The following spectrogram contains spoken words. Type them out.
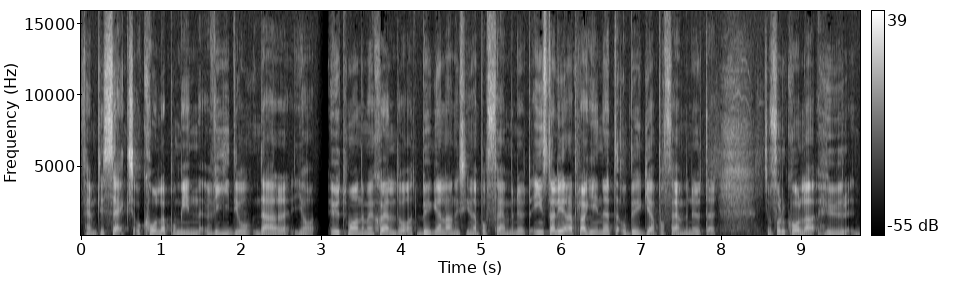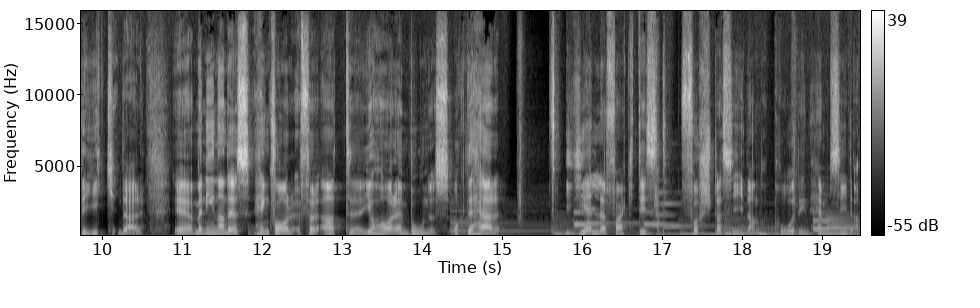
56 och kolla på min video där jag utmanar mig själv då att bygga en landningssida på fem minuter. Installera pluginet och bygga på fem minuter. Så får du kolla hur det gick där. Eh, men innan dess, häng kvar för att eh, jag har en bonus. Och det här gäller faktiskt första sidan på din hemsida.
